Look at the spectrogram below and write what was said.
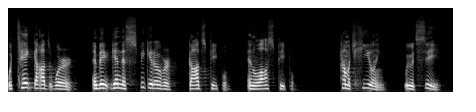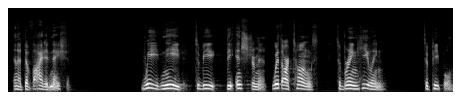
would take God's word and begin to speak it over God's people and lost people? How much healing we would see in a divided nation. We need to be the instrument with our tongues to bring healing to people.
